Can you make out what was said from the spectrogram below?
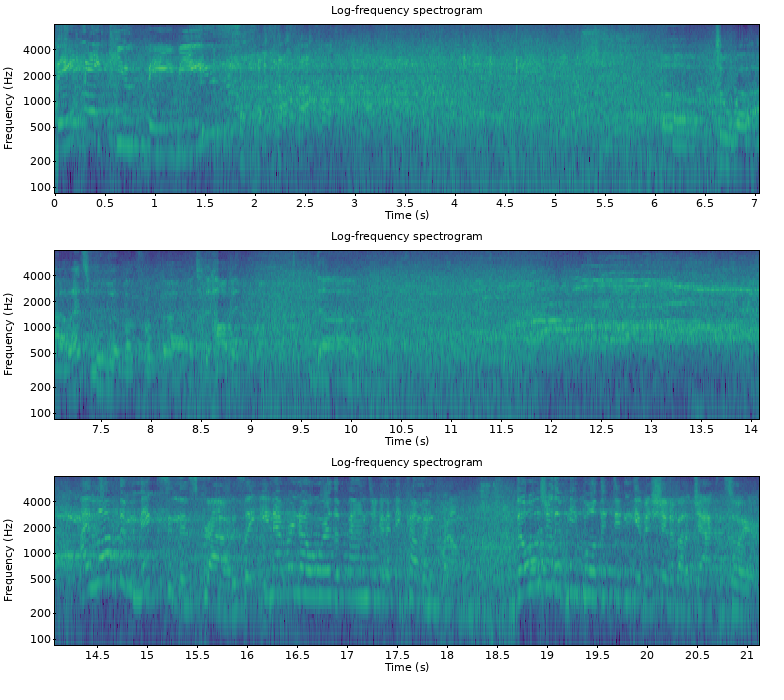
They make cute babies. Uh, so well, uh, let's move on from the, to the Hobbit. The I love the mix in this crowd. It's like you never know where the fans are going to be coming from. Those are the people that didn't give a shit about Jack and Sawyer.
